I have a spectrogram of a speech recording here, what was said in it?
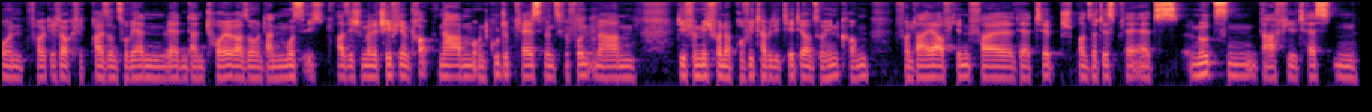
und folglich auch Klickpreise und so werden, werden dann teurer so und dann muss ich quasi schon meine Schäfchen im Trocken haben und gute Placements gefunden haben, die für mich von der Profitabilität ja und so hinkommen. Von daher auf jeden Fall der Tipp, Sponsor Display Ads nutzen, da viel testen,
